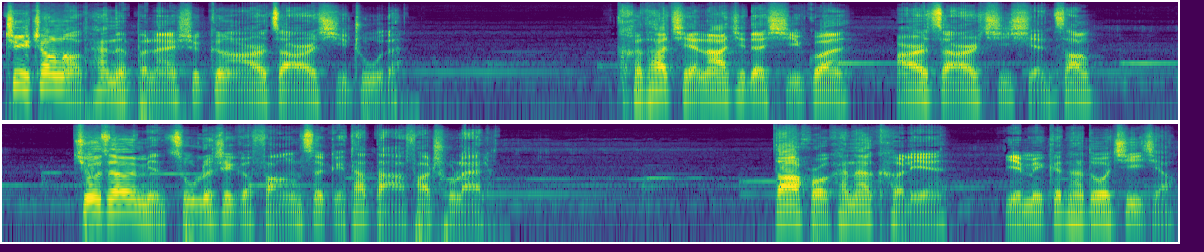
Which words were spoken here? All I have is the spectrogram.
这张老太呢，本来是跟儿子儿媳住的，可她捡垃圾的习惯，儿子儿媳嫌脏，就在外面租了这个房子，给她打发出来了。大伙看她可怜，也没跟她多计较。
